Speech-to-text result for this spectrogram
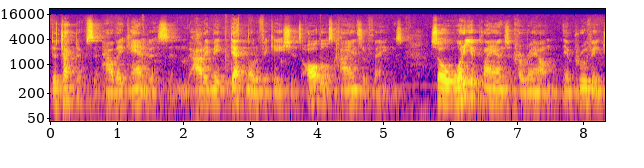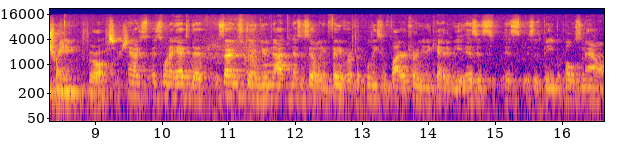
detectives and how they canvass and how they make death notifications, all those kinds of things. So what are your plans around improving training for officers? And I just, I just want to add to that, as I understand, you're not necessarily in favor of the Police and Fire Training Academy as it's, as, as it's being proposed now,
